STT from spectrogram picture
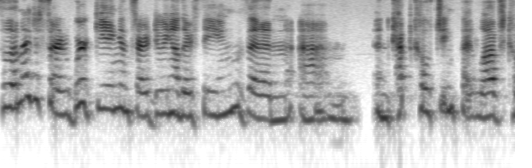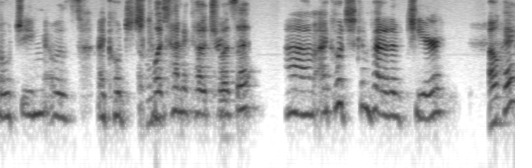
so then I just started working and started doing other things and um, and kept coaching. I loved coaching. It was I coached. What kind of coach was it? Um, I coached competitive cheer. Okay.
